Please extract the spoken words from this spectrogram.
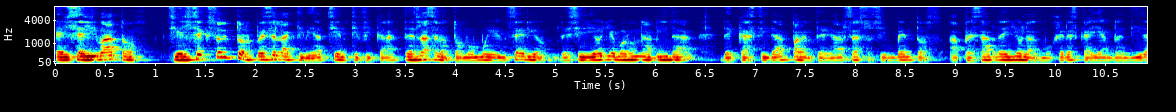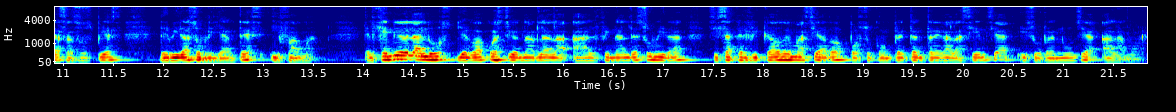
el celibato si el sexo entorpece la actividad científica, Tesla se lo tomó muy en serio. Decidió llevar una vida de castidad para entregarse a sus inventos. A pesar de ello, las mujeres caían rendidas a sus pies debido a su brillantez y fama. El genio de la luz llegó a cuestionarle al final de su vida si sacrificado demasiado por su completa entrega a la ciencia y su renuncia al amor.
